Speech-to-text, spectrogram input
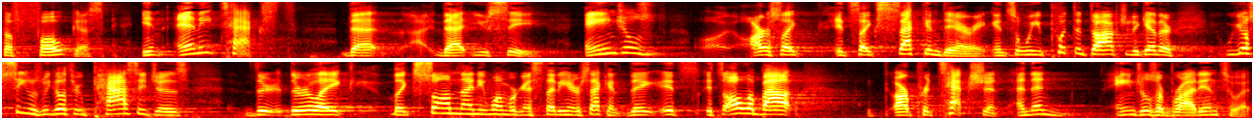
the focus in any text that, that you see. Angels are like, it's like secondary. And so when you put the doctrine together, you'll see as we go through passages, they're, they're like, like Psalm 91, we're going to study in a second. They, it's, it's all about our protection, and then angels are brought into it.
